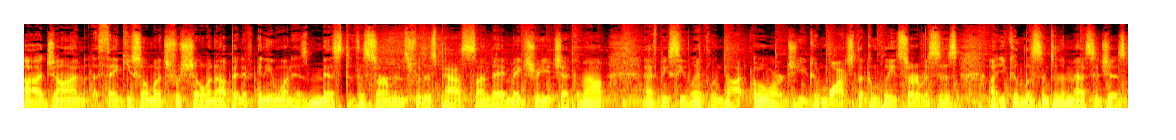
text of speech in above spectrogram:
Uh, John, thank you so much for showing up. And if anyone has missed the sermon sermons for this past Sunday. Make sure you check them out, fbclakeland.org. You can watch the complete services, uh, you can listen to the messages.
